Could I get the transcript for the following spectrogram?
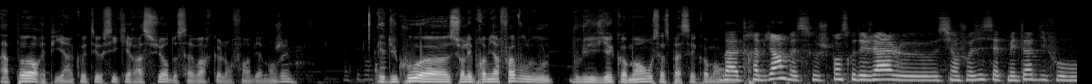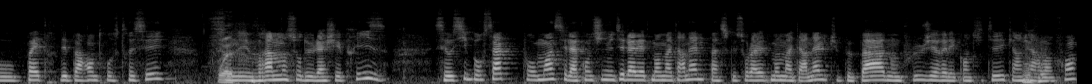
apport, et puis il y a un côté aussi qui rassure de savoir que l'enfant a bien mangé. Et du coup, euh, sur les premières fois, vous, vous, vous, le viviez comment ou ça se passait comment bah, Très bien, parce que je pense que déjà, le, si on choisit cette méthode, il faut pas être des parents trop stressés. Ouais. On est vraiment sur du lâcher prise. C'est aussi pour ça que pour moi, c'est la continuité de l'allaitement maternel, parce que sur l'allaitement maternel, tu peux pas non plus gérer les quantités qu'ingère mmh. l'enfant.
